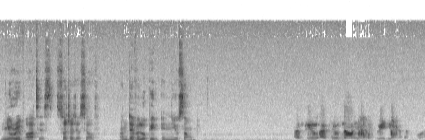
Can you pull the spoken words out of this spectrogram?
new rave artists, such as yourself? and developing a new sound. I feel I feel now it's way easier than it was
